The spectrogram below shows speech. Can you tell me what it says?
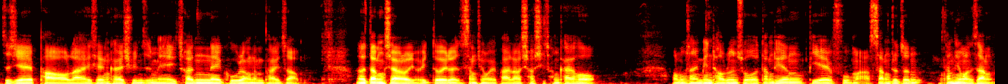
直接跑来掀开裙子，没穿内裤让人拍照。而当下有一堆人上前围拍，然后消息传开后。网络上一片讨论说，当天 PF 马上就针，当天晚上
